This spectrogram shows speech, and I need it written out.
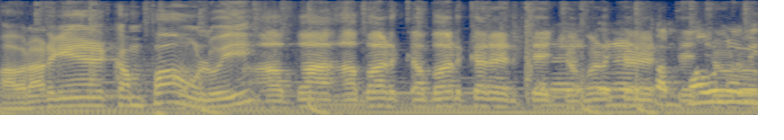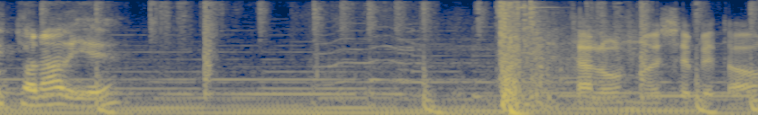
¿Habrá alguien en el compound, Luis? Apa- aparca, aparca en el En techo, el, aparca en en el techo. no he visto a nadie, ¿eh? Está el horno ese petado.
